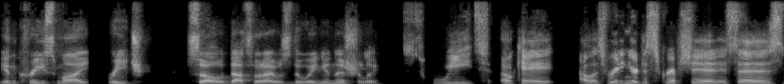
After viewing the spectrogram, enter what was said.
increase my reach. So that's what I was doing initially. Sweet. Okay. I was reading your description. It says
